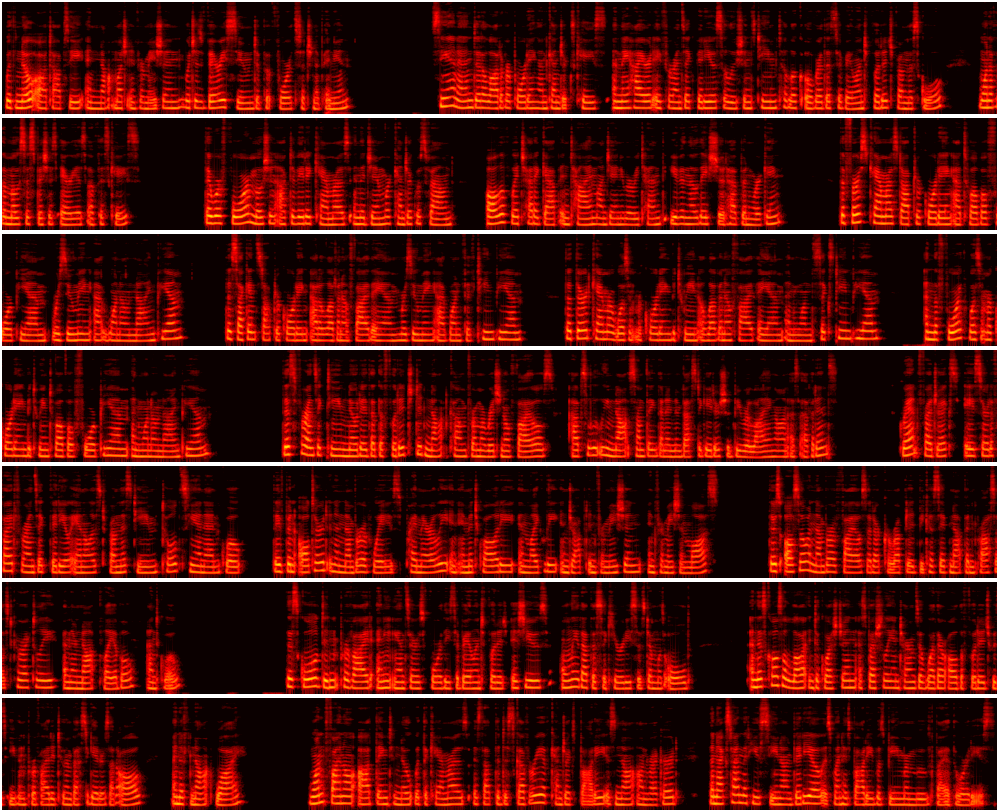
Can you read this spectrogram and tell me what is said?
with no autopsy and not much information, which is very soon to put forth such an opinion. CNN did a lot of reporting on Kendrick's case, and they hired a forensic video solutions team to look over the surveillance footage from the school, one of the most suspicious areas of this case. There were four motion activated cameras in the gym where Kendrick was found, all of which had a gap in time on January 10th, even though they should have been working. The first camera stopped recording at 12:04 p.m., resuming at 1:09 p.m. The second stopped recording at 11:05 a.m., resuming at 1:15 p.m. The third camera wasn't recording between 11:05 a.m. and 1:16 p.m., and the fourth wasn't recording between 12:04 p.m. and 1:09 p.m. This forensic team noted that the footage did not come from original files, absolutely not something that an investigator should be relying on as evidence. Grant Fredericks, a certified forensic video analyst from this team, told CNN, quote, They've been altered in a number of ways, primarily in image quality and likely in dropped information, information loss. There's also a number of files that are corrupted because they've not been processed correctly and they're not playable. End quote. The school didn't provide any answers for the surveillance footage issues, only that the security system was old and this calls a lot into question, especially in terms of whether all the footage was even provided to investigators at all, and if not, why. One final odd thing to note with the cameras is that the discovery of Kendrick's body is not on record. The next time that he's seen on video is when his body was being removed by authorities.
